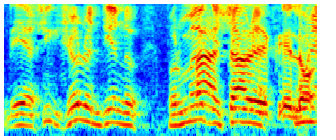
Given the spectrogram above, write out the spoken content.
De así, yo lo entiendo. Por más, Más que sea una, que lo una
